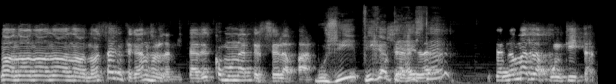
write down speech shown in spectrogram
No, no, no, no, no, no están entregando la mitad, es como una tercera parte. Pues sí, fíjate, ahí está. nada más la puntita,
